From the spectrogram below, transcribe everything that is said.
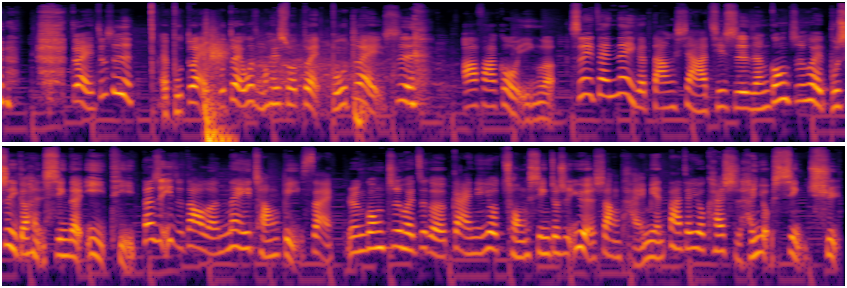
对，就是，哎，不对，不对，我怎么会说对？不对，是。阿发够赢了，所以在那个当下，其实人工智慧不是一个很新的议题，但是一直到了那一场比赛，人工智慧这个概念又重新就是跃上台面，大家又开始很有兴趣。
